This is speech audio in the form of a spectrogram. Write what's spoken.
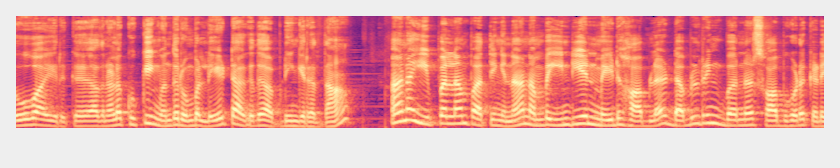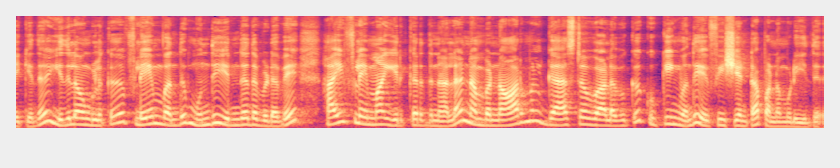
லோவாக இருக்குது அதனால் குக்கிங் வந்து ரொம்ப லேட் ஆகுது அப்படிங்கிறது தான். ஆனால் இப்போல்லாம் பார்த்தீங்கன்னா நம்ம இந்தியன் மேடு ஹாபில் டபுள் ரிங் பர்னர்ஸ் ஹாப் கூட கிடைக்கிது. இதில் உங்களுக்கு ஃப்ளேம் வந்து முந்தி இருந்ததை விடவே ஹை ஃப்ளேமாக இருக்கிறதுனால நம்ம நார்மல் கேஸ் ஸ்டவ் அளவுக்கு குக்கிங் வந்து எஃபிஷியண்ட்டாக பண்ண முடியுது.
